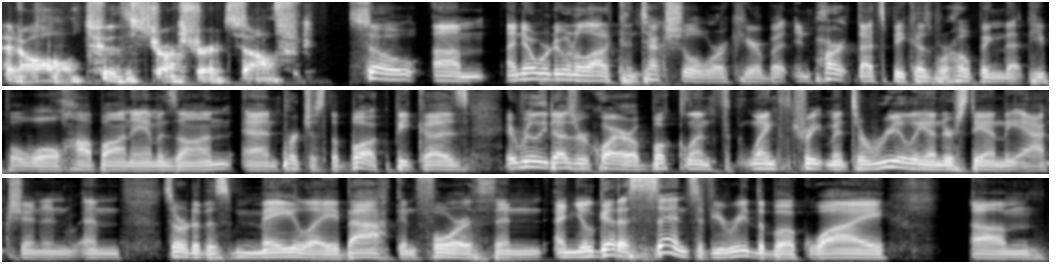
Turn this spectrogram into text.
at all to the structure itself. So um, I know we're doing a lot of contextual work here, but in part that's because we're hoping that people will hop on Amazon and purchase the book because it really does require a book length length treatment to really understand the action and, and sort of this melee back and forth. And and you'll get a sense if you read the book why um,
